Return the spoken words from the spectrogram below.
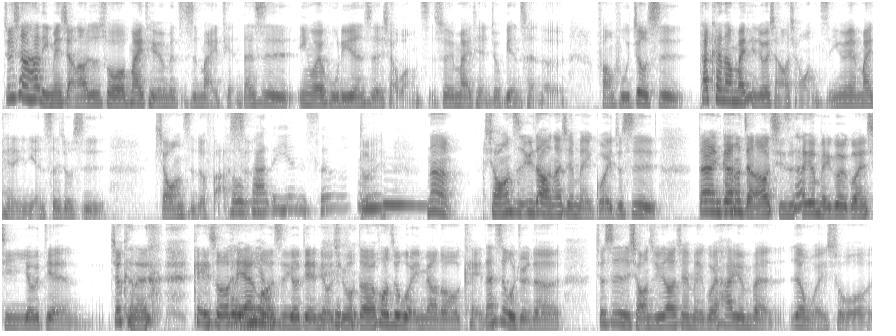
就像他里面讲到，就是说麦田原本只是麦田，但是因为狐狸认识了小王子，所以麦田就变成了仿佛就是他看到麦田就会想到小王子，因为麦田的颜色就是小王子的发色，头发的颜色。对，嗯、那小王子遇到的那些玫瑰，就是当然刚刚讲到，其实他跟玫瑰的关系有点，就可能可以说黑暗，或者是有点扭曲，对，或者微妙都 OK。但是我觉得。就是小王子遇到这些玫瑰，他原本认为说，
